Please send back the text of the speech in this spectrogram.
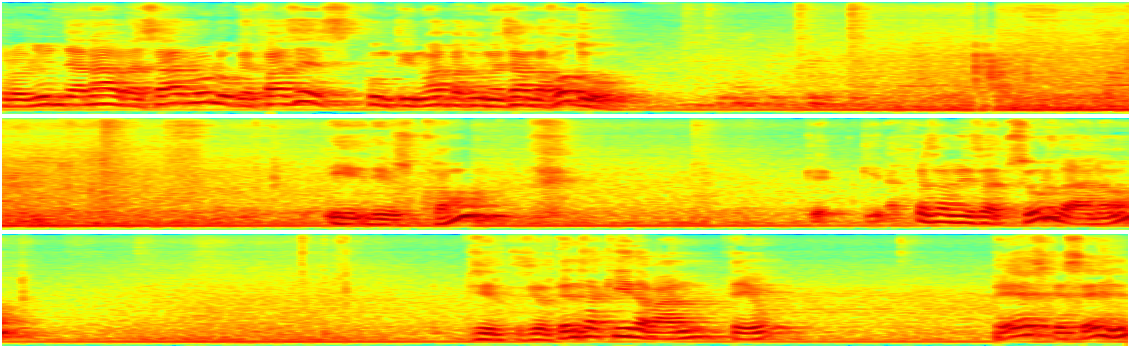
però lluny d'anar a abraçar-lo, el que fas és continuar petonejant la foto. I dius, com? Que, quina cosa més absurda, no? Si, si el tens aquí davant teu, ves que és ell,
